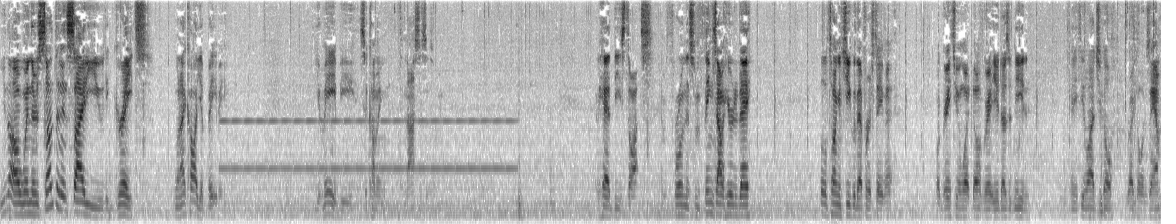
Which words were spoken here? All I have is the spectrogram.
You know, when there's something inside of you that grates when I call you baby, you may be succumbing to narcissism. I had these thoughts. I'm throwing some things out here today. A little tongue in cheek with that first statement. What grates you and what don't grate you doesn't need any theological rectal exam.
